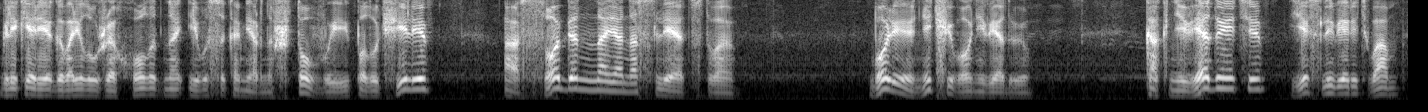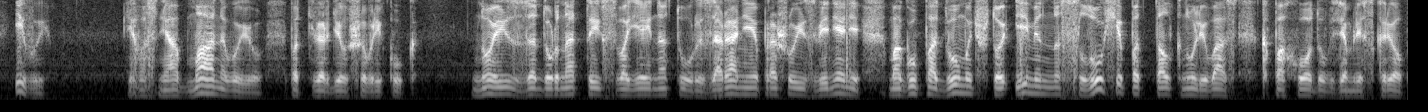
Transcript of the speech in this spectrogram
Гликерия говорила уже холодно и высокомерно, что вы получили особенное наследство. Более ничего не ведаю. Как не ведаете, если верить вам, и вы. «Я вас не обманываю», — подтвердил Шаврикук но из-за дурноты своей натуры, заранее прошу извинений, могу подумать, что именно слухи подтолкнули вас к походу в землескреб,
